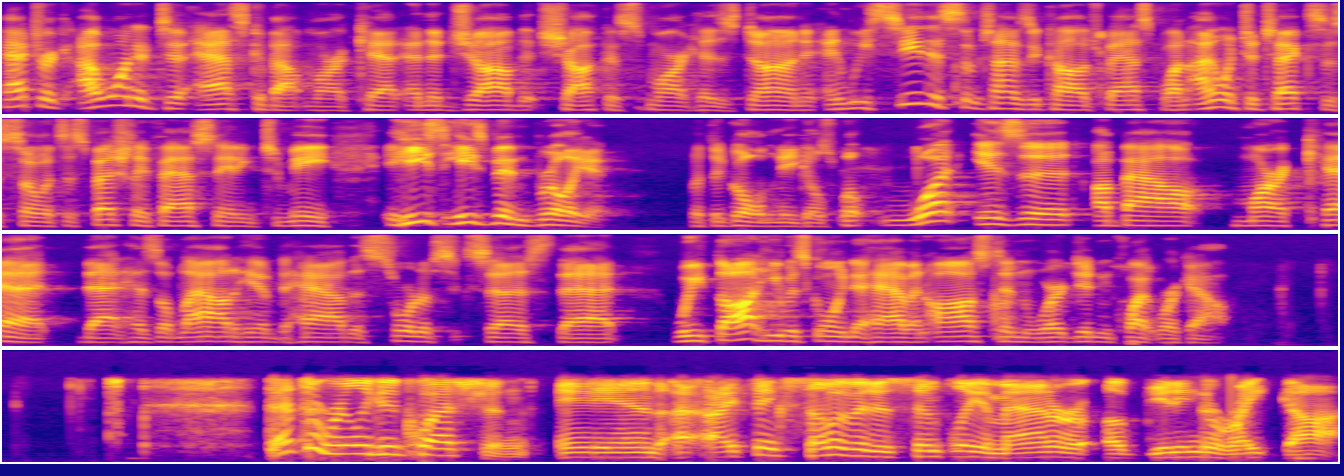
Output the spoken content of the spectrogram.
Patrick, I wanted to ask about Marquette and the job that Shaka Smart has done. And we see this sometimes in college basketball. And I went to Texas, so it's especially fascinating to me. He's he's been brilliant with the Golden Eagles. But what is it about Marquette that has allowed him to have the sort of success that we thought he was going to have in Austin, where it didn't quite work out? That's a really good question, and I, I think some of it is simply a matter of getting the right guys.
